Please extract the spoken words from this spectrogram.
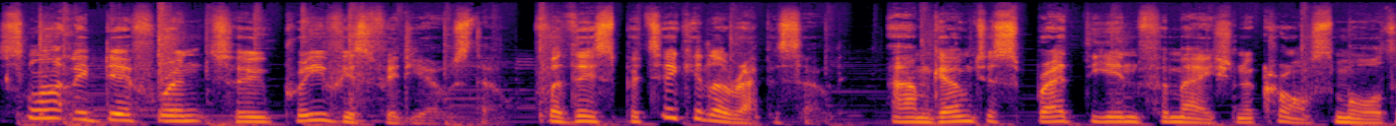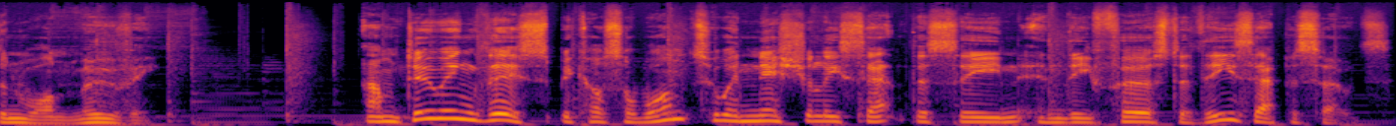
Slightly different to previous videos, though. For this particular episode, I'm going to spread the information across more than one movie. I'm doing this because I want to initially set the scene in the first of these episodes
